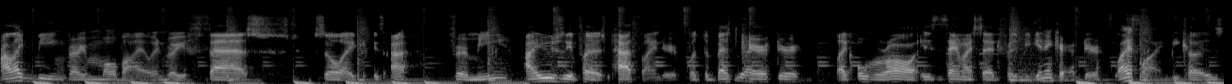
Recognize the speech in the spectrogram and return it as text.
I like being very mobile and very fast. So like it's uh, for me, I usually play as Pathfinder, but the best Yeah. character like overall is the same I said for the beginning character, Lifeline, because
